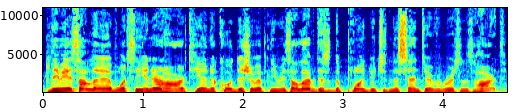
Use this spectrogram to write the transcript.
This is the point which is in the center of a person's heart.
